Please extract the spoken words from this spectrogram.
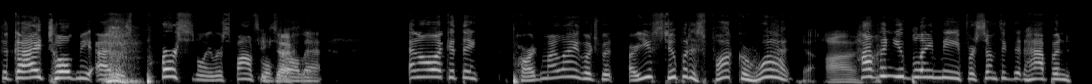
The guy told me I was personally responsible for all that. And all I could think, pardon my language, but are you stupid as fuck or what? yeah, I, How can you blame me for something that happened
